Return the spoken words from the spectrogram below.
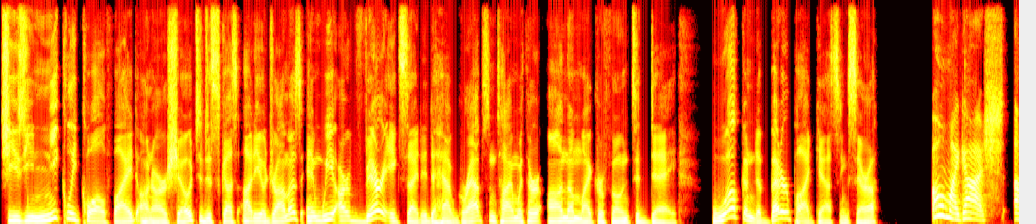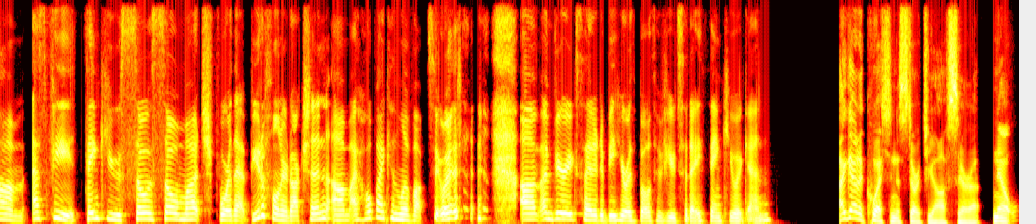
She's uniquely qualified on our show to discuss audio dramas, and we are very excited to have grabbed some time with her on the microphone today. Welcome to Better Podcasting, Sarah. Oh my gosh. Um, SP, thank you so, so much for that beautiful introduction. Um, I hope I can live up to it. um, I'm very excited to be here with both of you today. Thank you again. I got a question to start you off, Sarah. Now,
